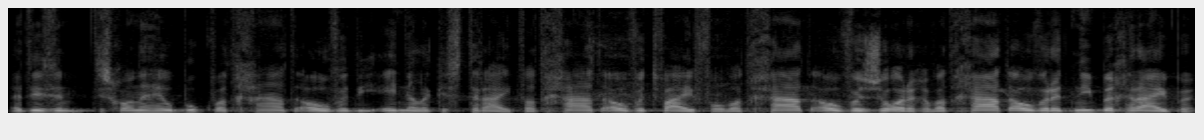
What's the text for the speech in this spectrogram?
Het is, een, het is gewoon een heel boek wat gaat over die innerlijke strijd. Wat gaat over twijfel. Wat gaat over zorgen. Wat gaat over het niet begrijpen.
